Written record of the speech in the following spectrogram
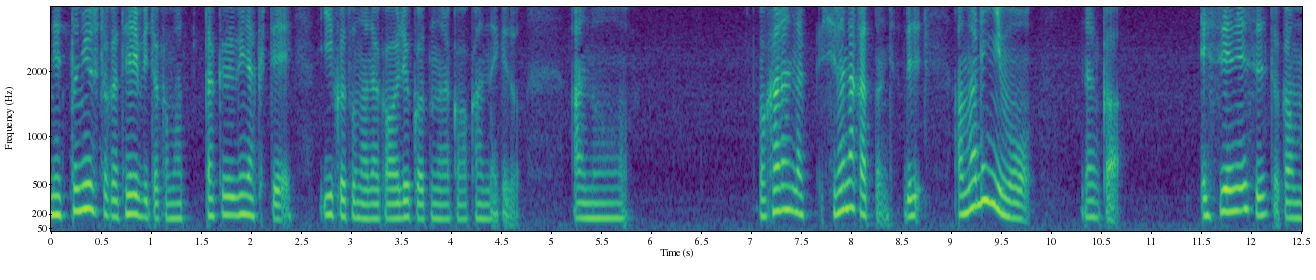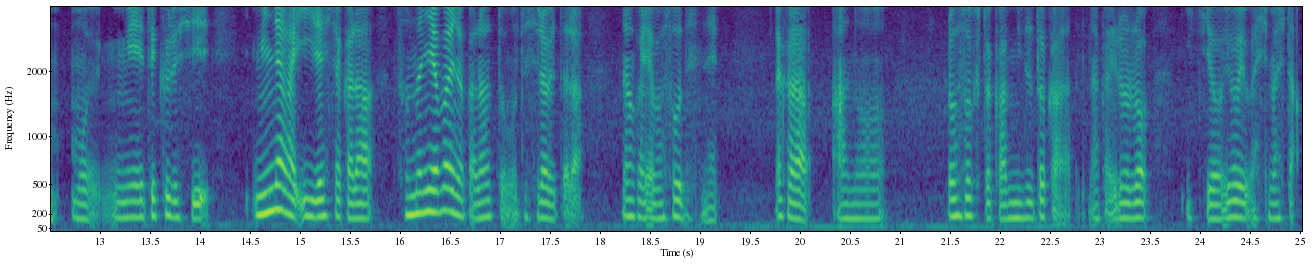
ネットニュースとかテレビとか全く見なくて、いいことなのか悪いことなのかわかんないけど、あの、わからな、知らなかったんですよ。で、あまりにも、なんか、SNS とかも見えてくるし、みんなが言い出したから、そんなにやばいのかなと思って調べたら、なんかやばそうですね。だから、あの、ろうそくとか水とか、なんかいろいろ一応用意はしました。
